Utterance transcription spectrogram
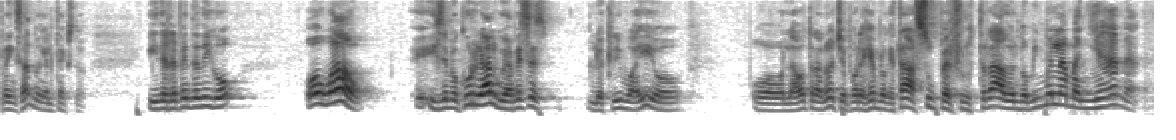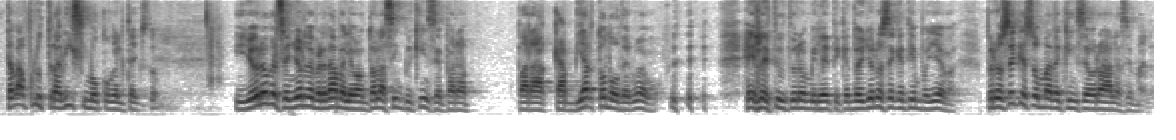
pensando en el texto y de repente digo, oh, wow, y se me ocurre algo y a veces lo escribo ahí o, la otra noche, por ejemplo, que estaba súper frustrado el domingo en la mañana, estaba frustradísimo con el texto. Y yo creo que el Señor de verdad me levantó a las 5 y 15 para, para cambiar todo de nuevo en la estructura homilética. Entonces yo no sé qué tiempo lleva, pero sé que son más de 15 horas a la semana,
